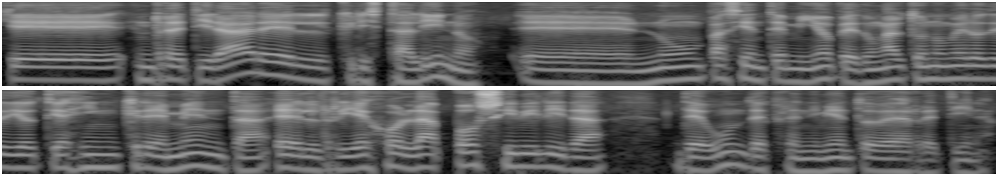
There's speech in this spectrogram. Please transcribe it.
que retirar el cristalino eh, en un paciente miope de un alto número de dioptrías incrementa el riesgo, la posibilidad de un desprendimiento de retina.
